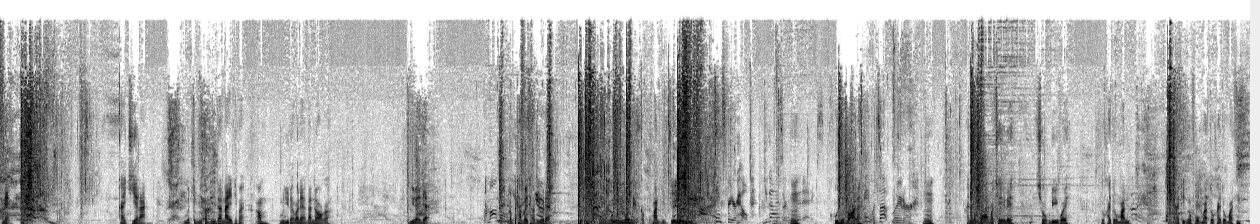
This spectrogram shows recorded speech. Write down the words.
อันเนี้ยใกล้เคียร์ละ เหมือนจะมีซอมบี้ด้านในใช่ไหมเอ้ามันอยู่ไหนวะเนี่ยด้านนอกเหรออยู่ไหนเนี่ย I'm all done แล้วไป here. ทำอะไรแถวนี้วะเนี่ยโอ้ยงงกับมันจริง Thanks for your help. You guys are Mm. good eggs. ๆคุยเรียบร้อยนะ Hey, what's up? Later. อืมให้กระบองมาเฉยเลย โชคดีเว้ยตัวใครตัวมันหมายถึงกับผมอะตัวใครตัวมันโอเค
